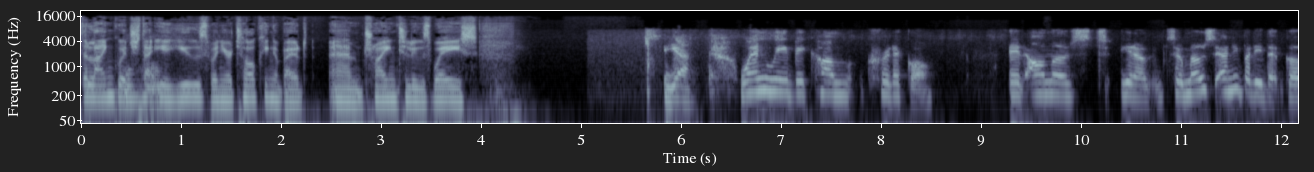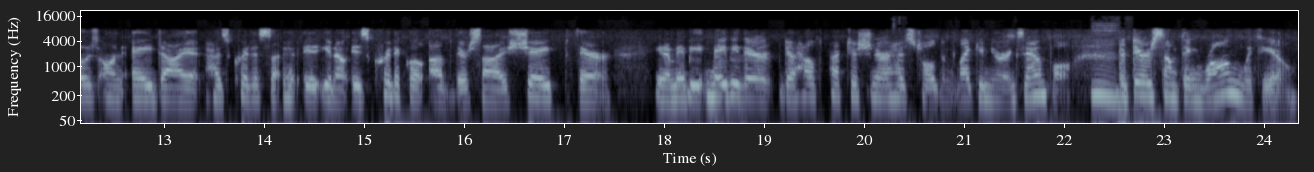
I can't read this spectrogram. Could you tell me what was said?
the language mm-hmm. that you use when you're talking about um, trying to lose weight. Yeah. When we become critical, it almost, you know, so most anybody that goes on a diet has criticized, you know, is critical of their size, shape, their, you know, maybe maybe their their health practitioner has told them, like in your example, mm. that there's something wrong with you.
